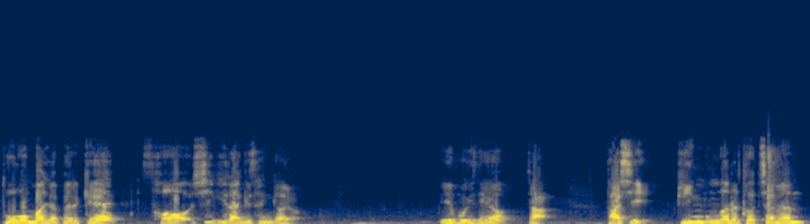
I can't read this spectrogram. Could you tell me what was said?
도움말 옆에 이렇게 서식이라는 게 생겨요. 이해 보이세요? 자, 다시 빈 공간을 터치하면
